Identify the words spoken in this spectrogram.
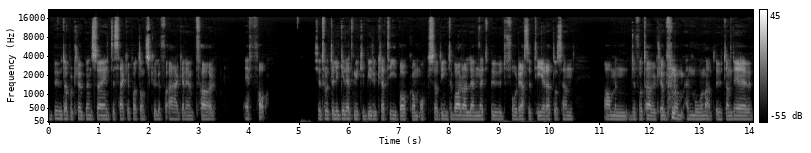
buda på klubben så är jag inte säker på att de skulle få äga den för FA. Så jag tror att det ligger rätt mycket byråkrati bakom också. Det är inte bara att lämna ett bud, få det accepterat och sen, ja men du får ta över klubben om en månad, utan det är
